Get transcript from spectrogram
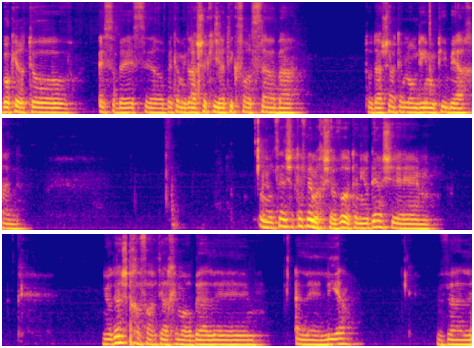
בוקר טוב, עשר בעשר, בית המדרש הקהילתי כפר סבא. תודה שאתם לומדים איתי ביחד. אני רוצה לשתף במחשבות, אני יודע ש... אני יודע שחפרתי לכם הרבה על, על ליה ועל,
